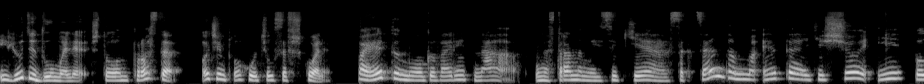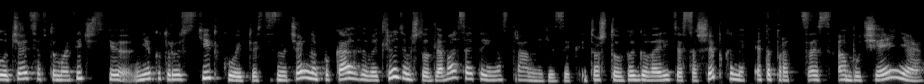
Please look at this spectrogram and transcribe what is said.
И люди думали, что он просто очень плохо учился в школе. Поэтому говорить на иностранном языке с акцентом — это еще и получать автоматически некоторую скидку, и то есть изначально показывать людям, что для вас это иностранный язык. И то, что вы говорите с ошибками, это процесс обучения,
